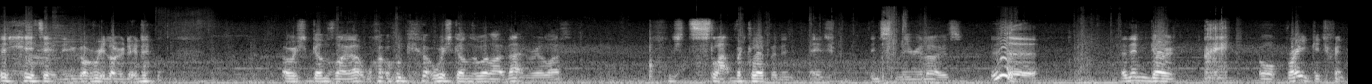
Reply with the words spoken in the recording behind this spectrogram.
It hit it and it got reloaded. I wish guns like that. I wish guns were like that in real life. Just slap the clip and it instantly reloads. Ugh. I didn't go or break. It just went.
